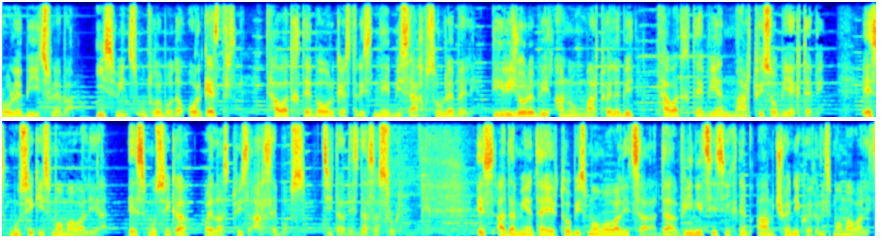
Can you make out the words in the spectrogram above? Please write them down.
როლები იცვლება. ის, ვინც უძღვებოდა ორკესტრს, თავად ხდება ორკესტრის ნების აღსრულებელი. დირიჟორები, ანუ მართველები, თავად ხდებიან მართვის ობიექტები. ეს მუსიკის მომავალია. ეს მუსიკა ყველასთვის არსებობს. ციტადის დასასრული. ეს ადამიანთა ერთობის მომავალიცაა და ვინიცის იქნებ ამ ჩვენი ქვეყნის მომავალიც.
